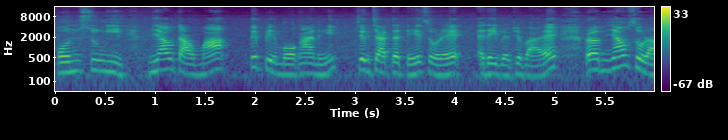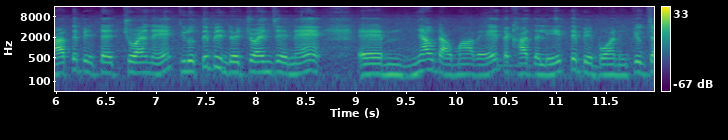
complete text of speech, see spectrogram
원숭이 미하다마 တစ်ပင်ပေါ်ကနေကြုံကြတတ်တယ်ဆိုတော့အဓိပ္ပာယ်ဖြစ်ပါတယ်အဲ့တော့မြောက်ဆိုတာတစ်ပင်တက်ကျွမ်းတယ်ဒီလိုတစ်ပင်တွေကျွမ်းခြင်းနဲ့အဲမြောက်တောင်မှပဲတခါတလေတစ်ပင်ပေါ်ကနေပြုတ်ကျ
